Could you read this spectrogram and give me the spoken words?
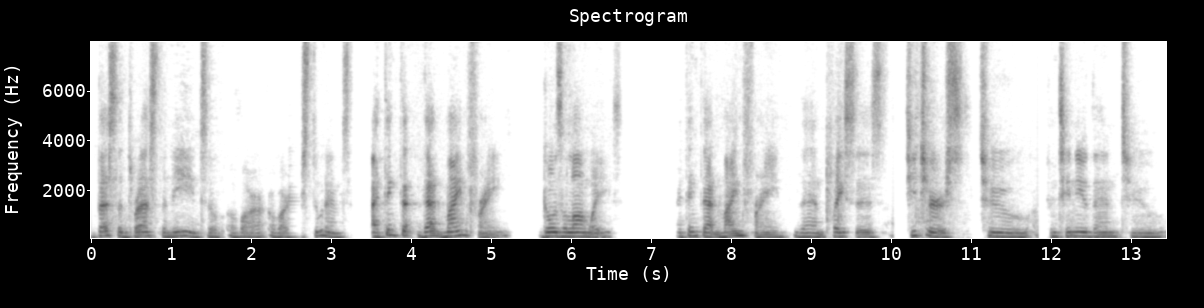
best address the needs of, of our of our students i think that that mind frame goes a long ways i think that mind frame then places teachers to continue then to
